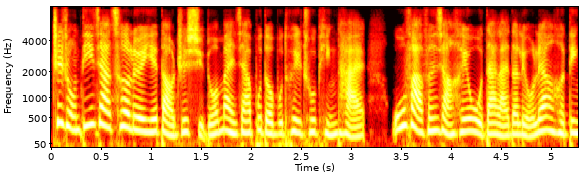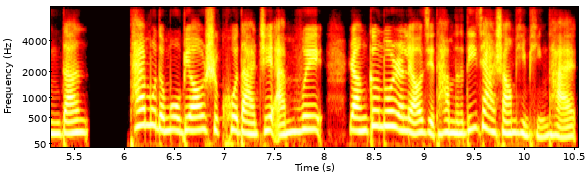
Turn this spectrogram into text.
这种低价策略也导致许多卖家不得不退出平台，无法分享黑五带来的流量和订单。Time 的目标是扩大 GMV，让更多人了解他们的低价商品平台，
